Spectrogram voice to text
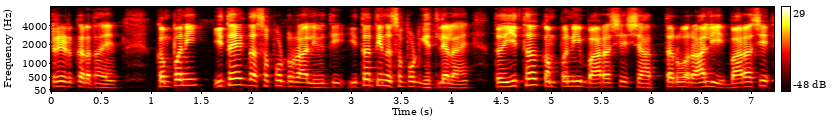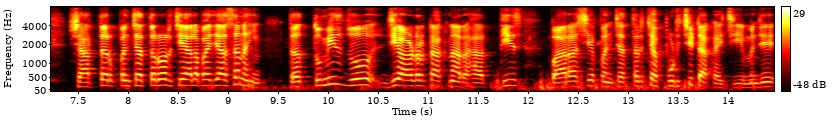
ट्रेड करत आहे. कंपनी इथं एकदा सपोर्टवर आली होती. इथं तिनं सपोर्ट घेतलेला आहे. तर इथं कंपनी बाराशे शहात्तरवर आली. बाराशे शहात्तर पंच्याहत्तरवरची यायला पाहिजे असं नाही. तर तुम्ही जो जी ऑर्डर टाकणार आहात तीच बाराशे पंच्याहत्तरच्या पुढची टाकायची म्हणजे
